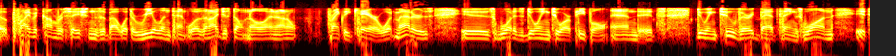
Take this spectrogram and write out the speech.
uh, private conversations about what the real intent was, and I just don't know, and I don't frankly care. What matters is what it's doing to our people, and it's doing two very bad things. One, it's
